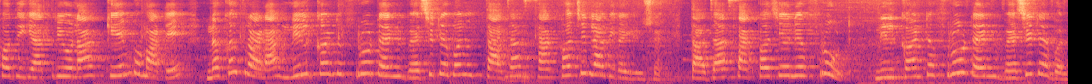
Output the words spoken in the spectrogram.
પદયાત્રીઓના કેમ્પ માટે Nakhatrana, Neelkanth fruit and vegetable તાજા શાકભાજી લાવી રહ્યું છે. તાજા શાકભાજી અને fruit, Neelkanth fruit and vegetable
